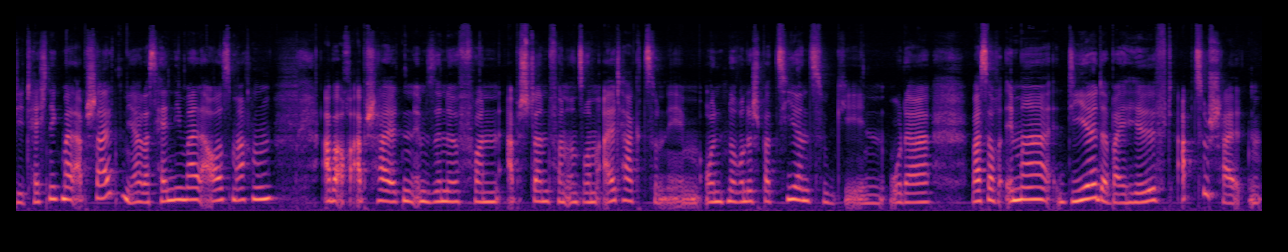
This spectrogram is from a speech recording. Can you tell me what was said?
die Technik mal abschalten, ja, das Handy mal ausmachen, aber auch abschalten im Sinne von Abstand von unserem Alltag zu nehmen und eine Runde spazieren zu gehen oder was auch immer dir dabei hilft, abzuschalten.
